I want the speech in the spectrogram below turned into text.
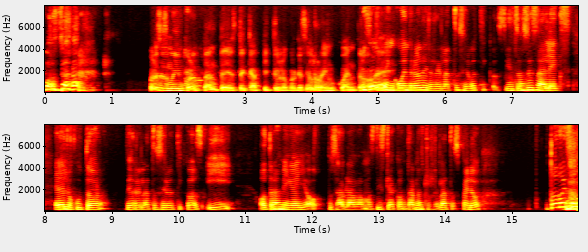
O sea, Por eso es muy importante este capítulo, porque es el reencuentro. es el de- reencuentro de relatos eróticos. Y entonces Alex era el locutor de relatos eróticos y otra amiga y yo pues hablábamos, dizque a contar nuestros relatos, pero todo eso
